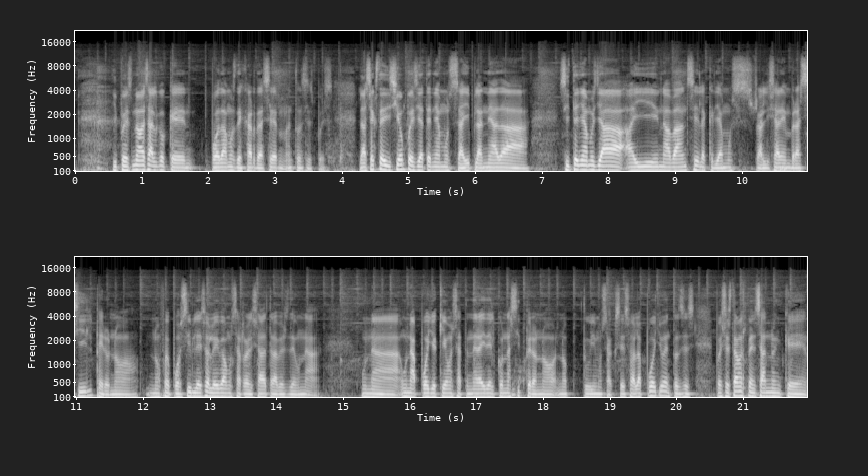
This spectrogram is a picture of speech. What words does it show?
y pues no es algo que podamos dejar de hacer, ¿no? Entonces, pues la sexta edición pues ya teníamos ahí planeada, sí teníamos ya ahí un avance, la queríamos realizar en Brasil, pero no, no fue posible, eso lo íbamos a realizar a través de una una, un apoyo que íbamos a tener ahí del CONACIT, pero no, no tuvimos acceso al apoyo. Entonces, pues estamos pensando en que,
